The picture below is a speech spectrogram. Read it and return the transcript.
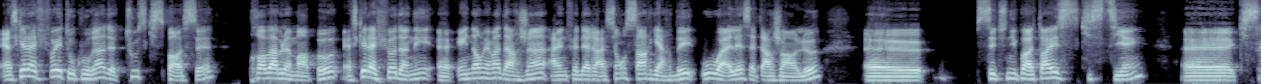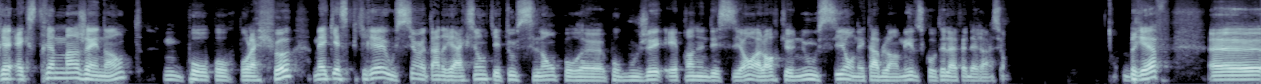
Est-ce que la FIFA est au courant de tout ce qui se passait? Probablement pas. Est-ce que la FIFA a donné euh, énormément d'argent à une fédération sans regarder où allait cet argent-là? Euh, c'est une hypothèse qui se tient, qui serait extrêmement gênante pour, la FIFA, mais qui expliquerait aussi un temps de réaction qui est aussi long pour, euh, pour bouger et prendre une décision, alors que nous aussi, on est à blâmer du côté de la fédération. Bref, euh,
